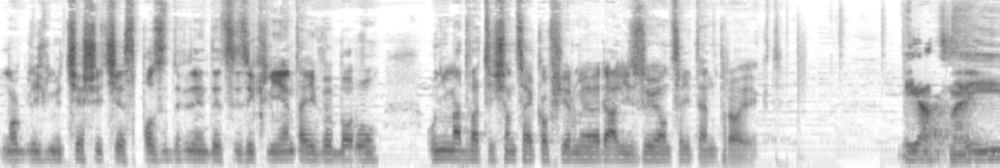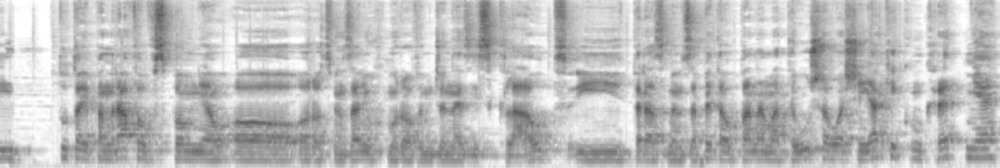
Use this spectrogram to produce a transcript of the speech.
mogliśmy cieszyć się z pozytywnej decyzji klienta i wyboru Unima 2000 jako firmy realizującej ten projekt. Jasne. I tutaj pan Rafał wspomniał o, o, rozwiązaniu chmurowym Genesis Cloud i teraz bym zapytał pana Mateusza właśnie, jakie konkretnie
